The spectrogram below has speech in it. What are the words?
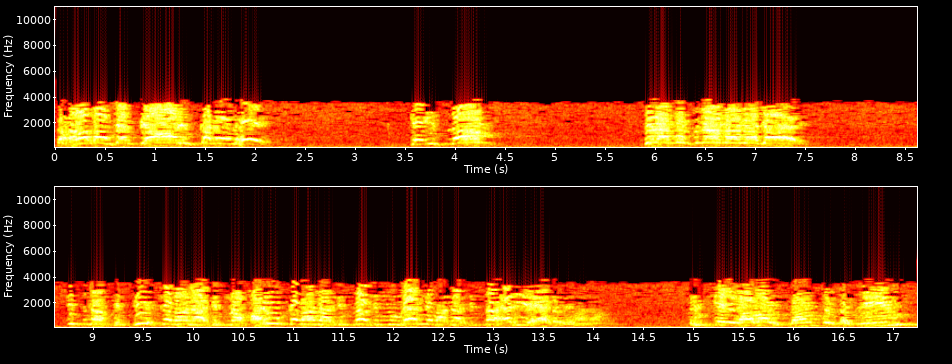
صحابہ سے پیار اس کا نام ہے کہ اسلام صرف اتنا مانا جائے، جتنا صدیق نے مانا، جتنا فاروق نے مانا، جتنا سندوین نے مانا، جتنا ہری حیدر نے مانا۔ اس کے علاوہ اسلام کو تسلیم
